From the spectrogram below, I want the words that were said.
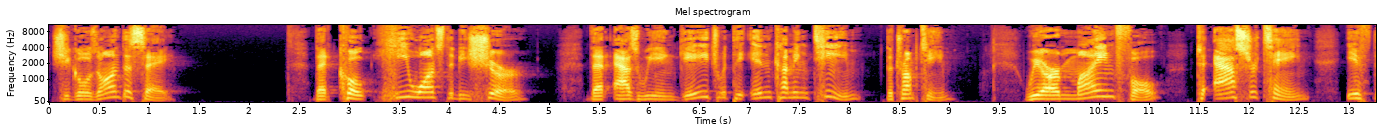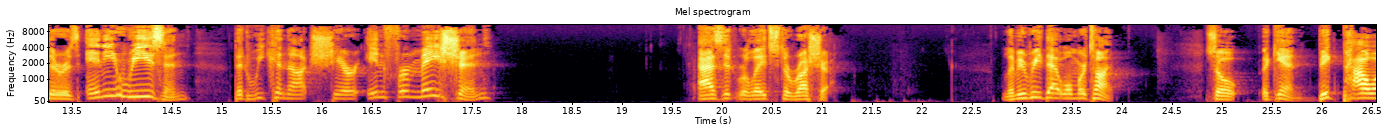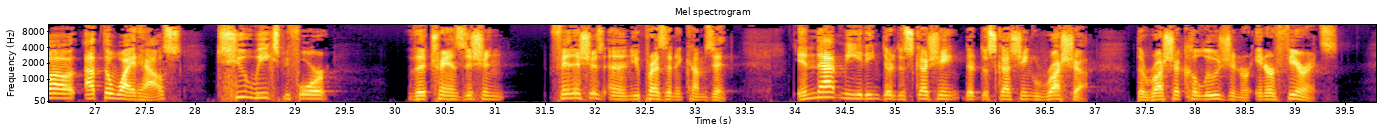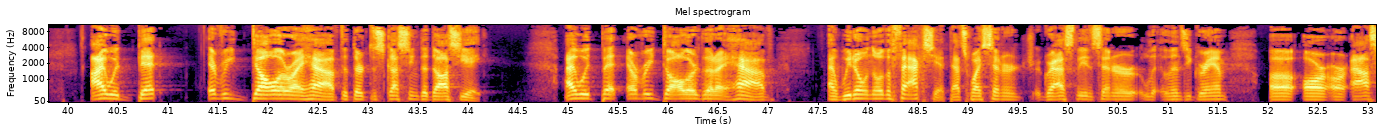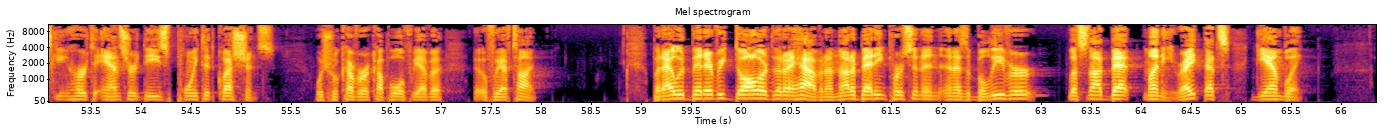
She goes on to say that, quote, he wants to be sure that as we engage with the incoming team, the Trump team, we are mindful to ascertain if there is any reason that we cannot share information as it relates to Russia. Let me read that one more time. So, again, big powwow at the White House two weeks before the transition finishes and a new president comes in. In that meeting, they're discussing they're discussing Russia, the Russia collusion or interference. I would bet every dollar I have that they're discussing the dossier. I would bet every dollar that I have, and we don't know the facts yet. That's why Senator Grassley and Senator Lindsey Graham uh, are are asking her to answer these pointed questions, which we'll cover a couple if we have a if we have time. But I would bet every dollar that I have, and I'm not a betting person, and, and as a believer, let's not bet money, right? That's gambling.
